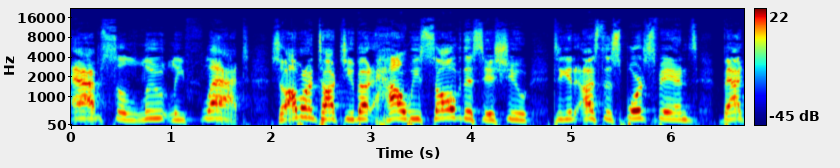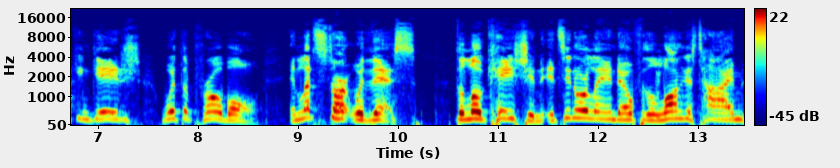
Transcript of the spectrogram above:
absolutely flat. So I want to talk to you about how we solve this issue to get us, the sports fans, back engaged with the Pro Bowl. And let's start with this the location. It's in Orlando. For the longest time,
